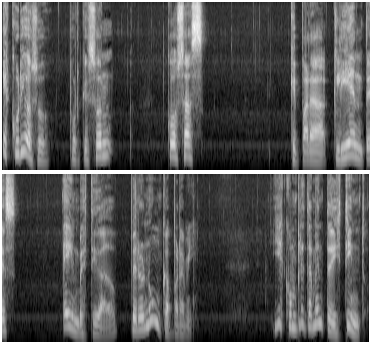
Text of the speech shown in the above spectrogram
Es curioso porque son cosas que para clientes he investigado, pero nunca para mí. Y es completamente distinto.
